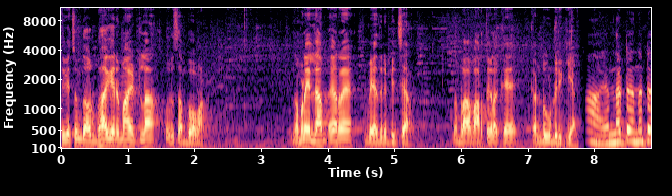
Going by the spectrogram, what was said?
തികച്ചും ദൗർഭാഗ്യകരമായിട്ടുള്ള ഒരു സംഭവമാണ്. നമ്മളെല്ലാം ഏറെ വേദനിപ്പിച്ച നമ്മൾ ആ വാർത്തകളൊക്കെ കണ്ടുകൊണ്ടിരിക്കുകയാണ്. എന്നിട്ട് എന്നിട്ട്?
